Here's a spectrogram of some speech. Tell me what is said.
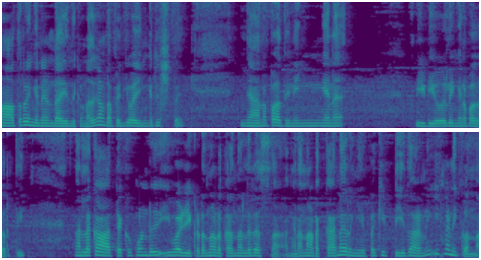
മാത്രം ഇങ്ങനെ ഉണ്ടായി നിൽക്കണം അത് കണ്ടപ്പോൾ എനിക്ക് ഭയങ്കര ഇഷ്ടമായി ഞാനപ്പോൾ അതിനിങ്ങനെ വീഡിയോയിൽ ഇങ്ങനെ പകർത്തി. നല്ല കാറ്റൊക്കെ കൊണ്ട് ഈ വഴി നടക്കാൻ നല്ല രസമാണ് അങ്ങനെ നടക്കാൻ ഇറങ്ങിയപ്പോൾ കിട്ടിയതാണ് ഈ കണിക്കൊന്ന.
